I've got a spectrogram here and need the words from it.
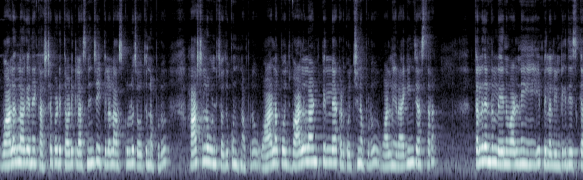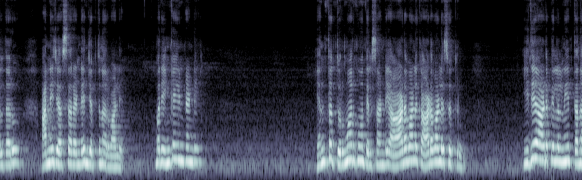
వాళ్ళలాగానే కష్టపడి థర్డ్ క్లాస్ నుంచి ఈ పిల్లలు ఆ స్కూల్లో చదువుతున్నప్పుడు హాస్టల్లో ఉండి చదువుకుంటున్నప్పుడు వాళ్ళ పొజి వాళ్ళలాంటి పిల్లలే అక్కడికి వచ్చినప్పుడు వాళ్ళని ర్యాగింగ్ చేస్తారా? తల్లిదండ్రులు లేని వాళ్ళని ఈ పిల్లలు ఇంటికి తీసుకెళ్తారు అన్నీ చేస్తారండి అని చెప్తున్నారు వాళ్ళే. మరి ఇంకా ఏంటండి? ఎంత దుర్మార్గమో తెలుసా అండి? ఆడవాళ్ళకి ఆడవాళ్ళే శత్రువు ఇదే ఆడపిల్లల్ని తన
